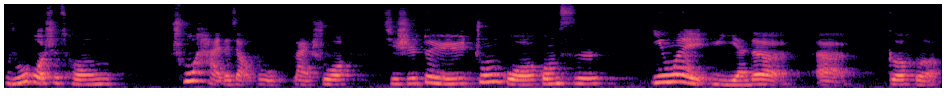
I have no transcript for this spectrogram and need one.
如果是从出海的角度来说，其实对于中国公司，因为语言的呃隔阂、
